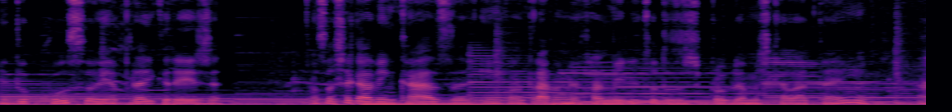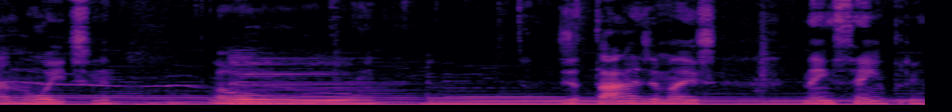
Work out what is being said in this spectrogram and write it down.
e do curso eu ia para a igreja. Eu só chegava em casa e encontrava minha família e todos os problemas que ela tem à noite ou de tarde, mas nem sempre,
